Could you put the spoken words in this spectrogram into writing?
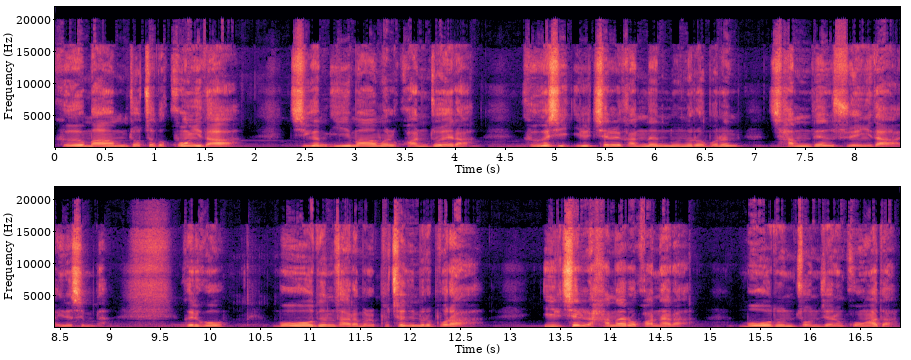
그 마음조차도 공이다. 지금 이 마음을 관조해라. 그것이 일체를 갖는 눈으로 보는 참된 수행이다. 이랬습니다. 그리고 모든 사람을 부처님으로 보라. 일체를 하나로 관하라. 모든 존재는 공하다.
